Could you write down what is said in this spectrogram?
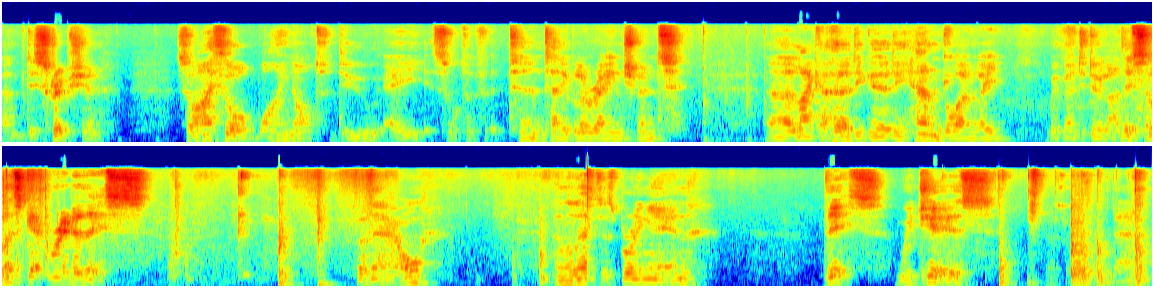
um, description. So I thought, why not do a sort of turntable arrangement, uh, like a hurdy-gurdy handle, only we're going to do it like this. So let's get rid of this for now and let us bring in this which is down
